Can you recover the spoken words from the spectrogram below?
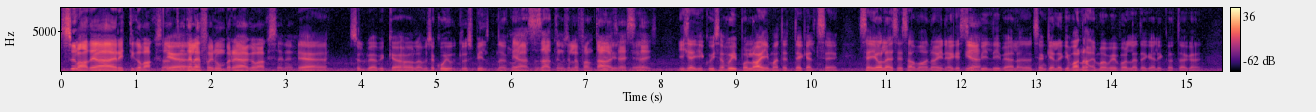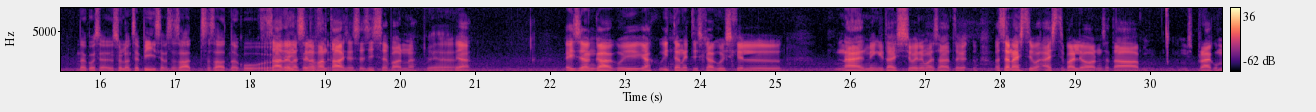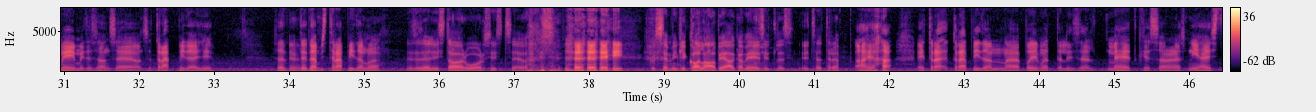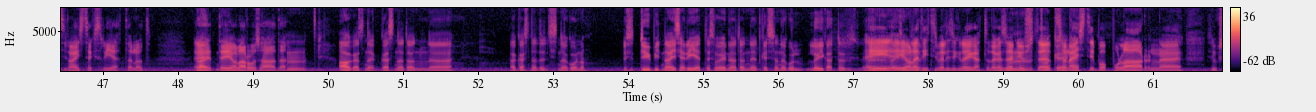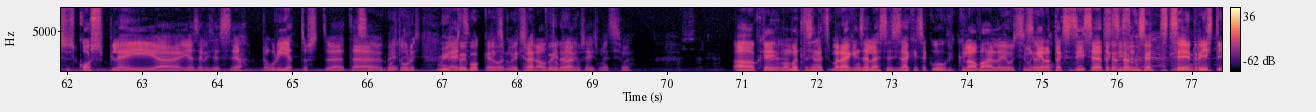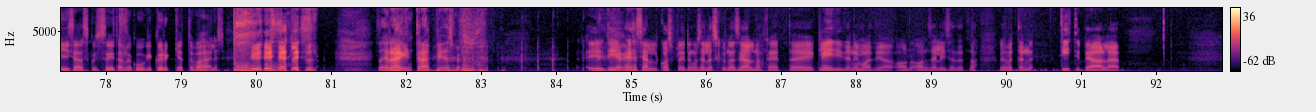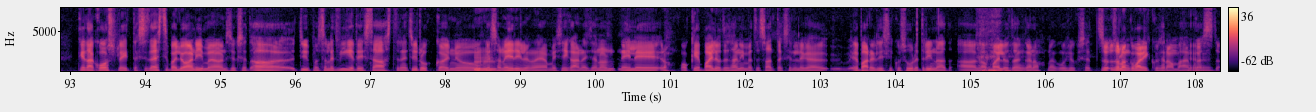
sõnad ei aja eriti kõvaks, vaata Jaa. yeah., telefoninumber ei aja kõvaks, onju. jaa, sul peab ikka olema see kujutluspilt nagu. ja sa saad nagu selle fantaasia hästi täis. isegi kui sa võib-olla aimad, et tegelikult see, see ei ole seesama naine, kes Jah. seal pildi peal on, et see on kellegi vanaema võib-olla tegelikult, aga nagu see, sul on see piisav, sa saad, sa saad nagu. sa saad ennast sinna. fantaasiasse sisse panna. jaa, jaa. ei, see on ka, kui jah, internetis ka kuskil näed mingeid asju või niimoodi saad, vot see on hästi-hästi palju on seda, mis praegu meemides on see, on see trap'ide asi. sa Jah. tead, mis trap'id on või? Ja see oli Star Warsist see, ei, kus see mingi kala peaga mees ütles, it's a trap ah jaa, ei tra-, trap'id on äh, põhimõtteliselt mehed, kes on ennast nii hästi naisteks riietanud, Ah, et ei ole aru saada. mm.. aga kas nad, kas nad on äh,, aga kas nad on siis nagu noh, lihtsalt tüübid naise riietes või nad on need, kes on nagu lõigatud? ei, ei ole tihtipeale isegi lõigatud, aga see on Mm, just mm,, okei, see on okei. hästi populaarne siukses cosplay äh, ja sellises jah, nagu riietuste See- kultuuris. müüt või Pokemon või trap või naine. seisma jätsime? aa, okei okay., ma mõtlesin, et ma räägin sellest ja siis äkki see kuhugi küla vahele jõudsime, See on- keeratakse sisse, see jäetakse on nagu sisse. see stseen ristiisas, kus sõidame kuhugi kõrkjate vahel ja siis lihtsalt, sa ei rääkinud trapidest. ei, aga jah, seal cosplay nagu selles, kuna seal noh, need eh, kleidid ja niimoodi on, on sellised, et noh, kuidas ma ütlen, tihtipeale keda cosplay itakse, hästi palju anime on siuksed, tüüp on, sa oled viieteistaastane tüdruk, on ju mm, Mhm. -hmm. kes on eriline ja mis iganes ja no neile, noh, okei okay,, paljudes animetes antakse neile ka ebarealistlikult suured rinnad, aga paljud on ka noh, nagu siuksed, sul on ka valikus enam-vähem, kas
